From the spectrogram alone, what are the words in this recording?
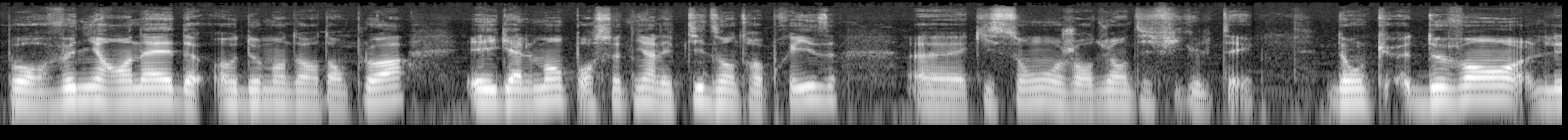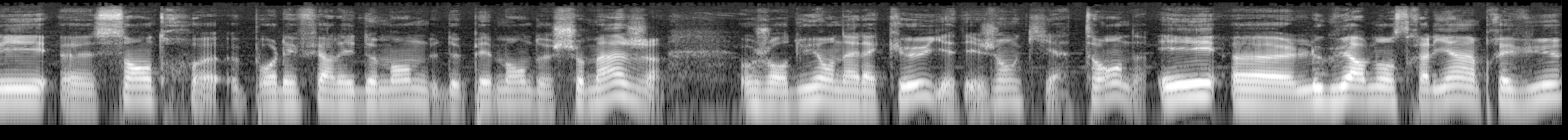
pour venir en aide aux demandeurs d'emploi et également pour soutenir les petites entreprises euh, qui sont aujourd'hui en difficulté. Donc devant les euh, centres pour les faire les demandes de paiement de chômage, aujourd'hui on a la queue, il y a des gens qui attendent et le gouvernement australien a prévu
